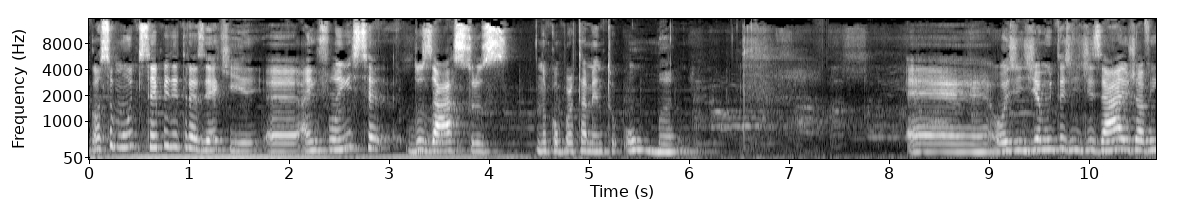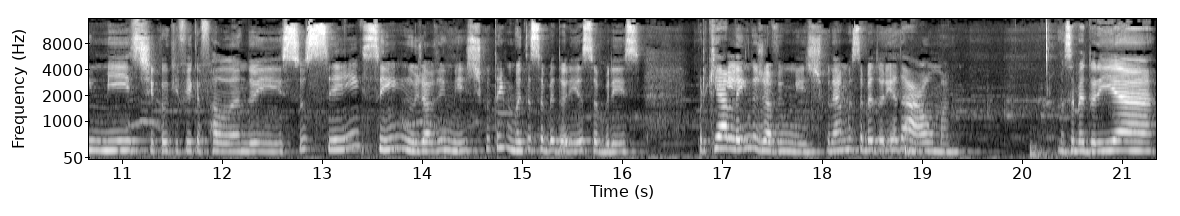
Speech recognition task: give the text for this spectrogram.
gosto muito sempre de trazer aqui uh, a influência dos astros no comportamento humano. É, hoje em dia muita gente diz, ah, o jovem místico que fica falando isso. Sim, sim, o jovem místico tem muita sabedoria sobre isso. Porque além do jovem místico, né, uma sabedoria da alma. Uma sabedoria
